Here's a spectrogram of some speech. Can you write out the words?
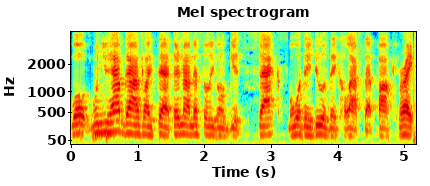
Well, when you have guys like that, they're not necessarily going to get sacks, but what they do is they collapse that pocket. Right.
